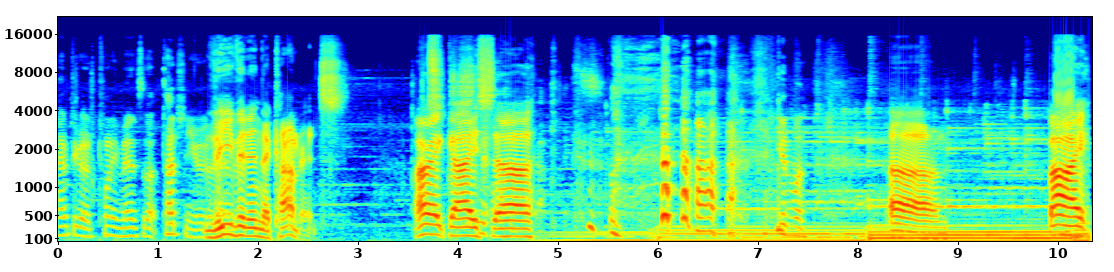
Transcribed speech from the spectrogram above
I have to go 20 minutes without touching you. Again. Leave it in the comments. All right, guys. Uh, Good one. um, bye.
